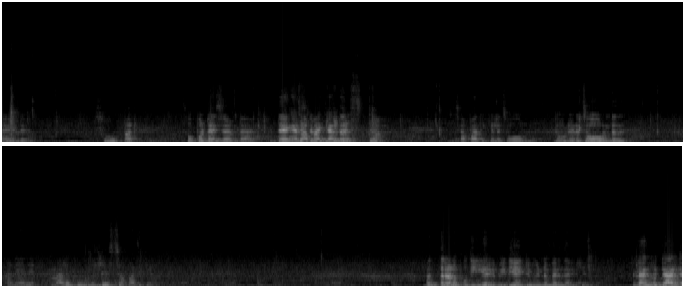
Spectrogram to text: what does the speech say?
അതിനുണ്ട് സൂപ്പർ. സൂപ്പർ ടേസ്റ്റ് ആണ് കേട്ടോ. തേങ്ങ അരച്ചിട്ട് വെക്കാത്ത ചപ്പാത്തിക്കല്ല ചോറുണ്ട് ഇതുകൂടിയുടെ ചോറുണ്ടത്. അതെ അതെ. എന്നാലും കൂടുതൽ ടേസ്റ്റ് ചപ്പാത്തിക്കാം. അപ്പോൾ പുതിയ പുതിയൊരു വീഡിയോ ആയിട്ട് വീണ്ടും വരുന്നതായിരിക്കും. എല്ലാവർക്കും ta-ta.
